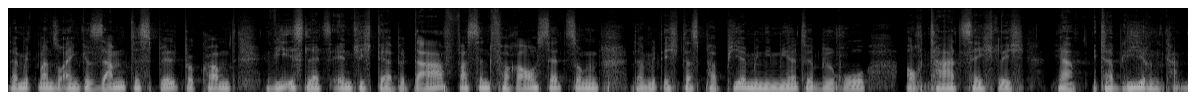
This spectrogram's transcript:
damit man so ein gesamtes Bild bekommt, wie ist letztendlich der Bedarf, was sind Voraussetzungen, damit ich das papierminimierte Büro auch tatsächlich ja, etablieren kann.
